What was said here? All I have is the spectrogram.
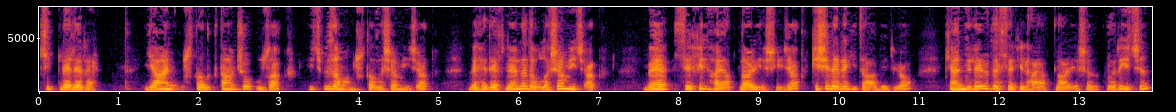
kitlelere yani ustalıktan çok uzak, hiçbir zaman ustalaşamayacak ve hedeflerine de ulaşamayacak ve sefil hayatlar yaşayacak kişilere hitap ediyor. Kendileri de sefil hayatlar yaşadıkları için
